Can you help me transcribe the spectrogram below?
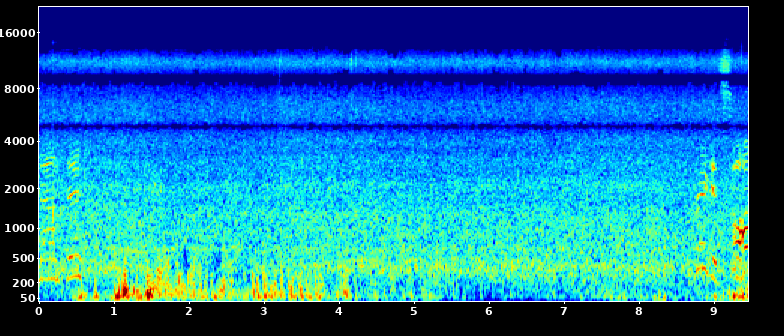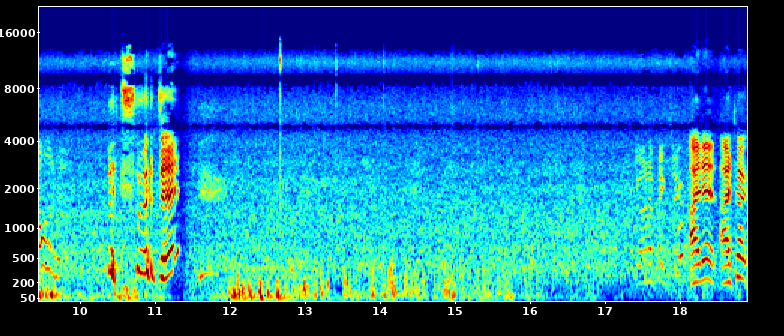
down, sis. Frig, it's solid. It's it did? You want a picture? I did. I took.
